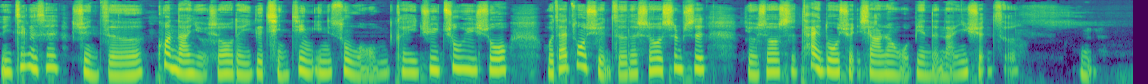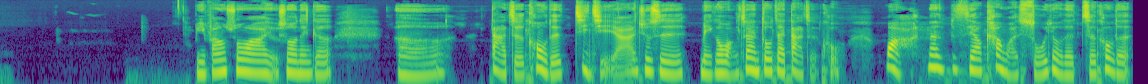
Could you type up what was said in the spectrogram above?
你这个是选择困难有时候的一个情境因素哦，我们可以去注意说，我在做选择的时候，是不是有时候是太多选项让我变得难以选择？嗯，比方说啊，有时候那个呃大折扣的季节啊，就是每个网站都在大折扣，哇，那不是要看完所有的折扣的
